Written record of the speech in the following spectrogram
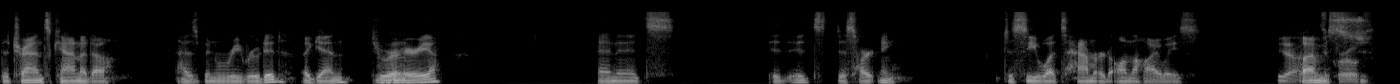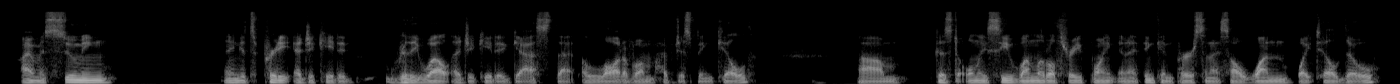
the Trans Canada has been rerouted again through Mhm. our area, and it's it, it's disheartening to see what's hammered on the highways. Yeah. I'm that's assu- gross. I'm assuming I think it's a pretty educated, really well educated guess that a lot of them have just been killed. Um, because to only see one little three point, and I think in person I saw one whitetail doe.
